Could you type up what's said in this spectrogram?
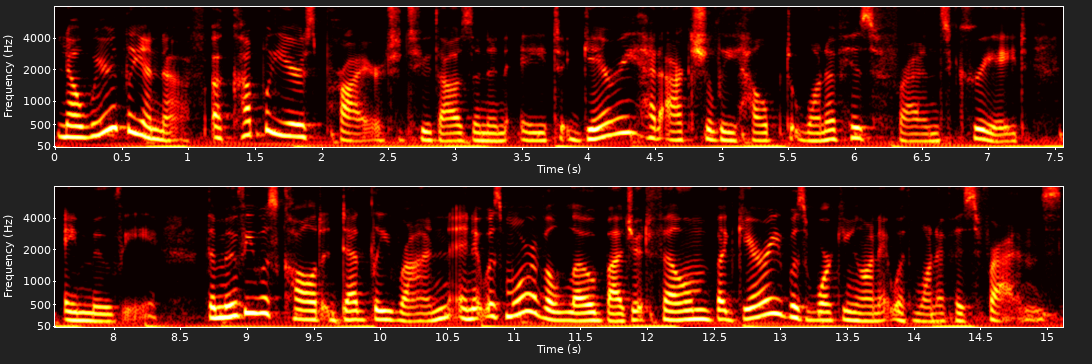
Now, weirdly enough, a couple years prior to 2008, Gary had actually helped one of his friends create a movie. The movie was called Deadly Run, and it was more of a low budget film, but Gary was working on it with one of his friends.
